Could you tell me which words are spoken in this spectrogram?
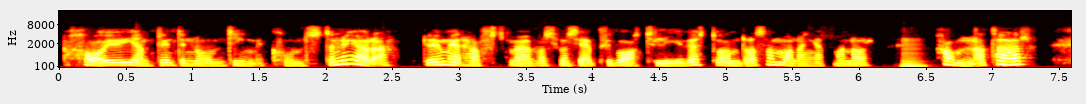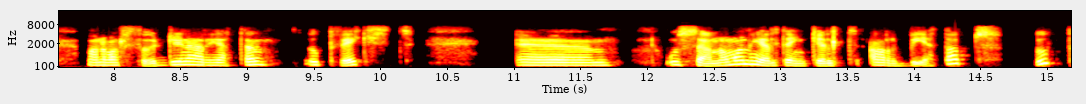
har ju egentligen inte någonting med konsten att göra. Det har mer haft med, vad ska man säga, privatlivet och andra sammanhang att man har mm. hamnat här. Man har varit född i närheten, uppväxt. Eh, och sen har man helt enkelt arbetat upp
